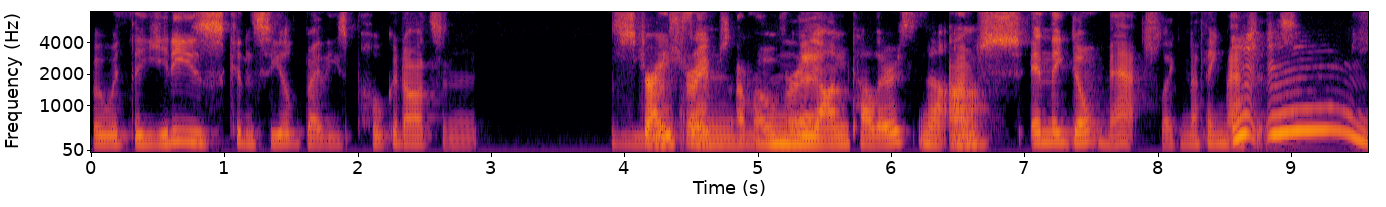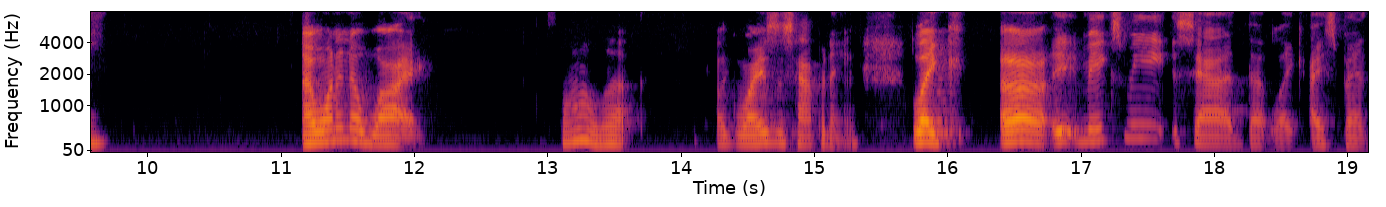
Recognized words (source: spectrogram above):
but with the Yetis concealed by these polka dots and stripes, stripes, and I'm over it. neon colors. No, I'm s- and they don't match. Like nothing matches. I want to know why. It's not a look. Like why is this happening? Like uh it makes me sad that like I spent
